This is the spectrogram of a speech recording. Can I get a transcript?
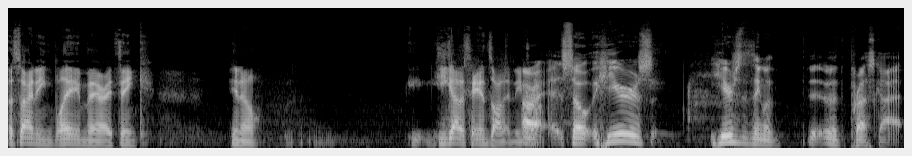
assigning blame there, I think you know he, he got his hands on it. And he All dropped right. So here's here's the thing with with Prescott.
